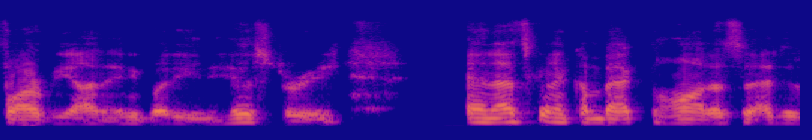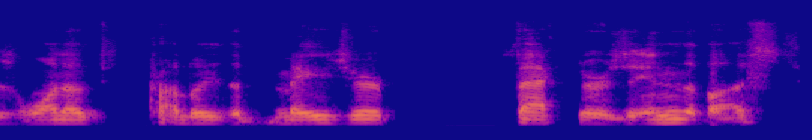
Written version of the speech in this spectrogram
far beyond anybody in history and that's going to come back to haunt us. That is one of probably the major factors in the bust.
